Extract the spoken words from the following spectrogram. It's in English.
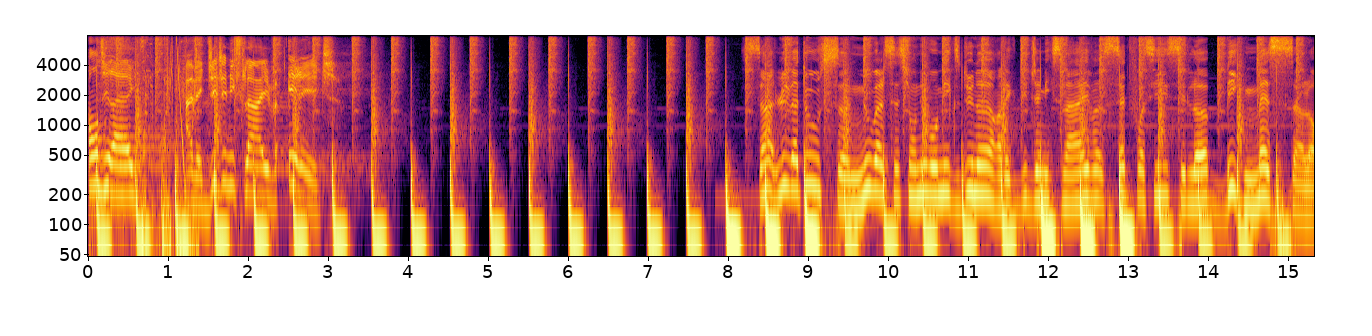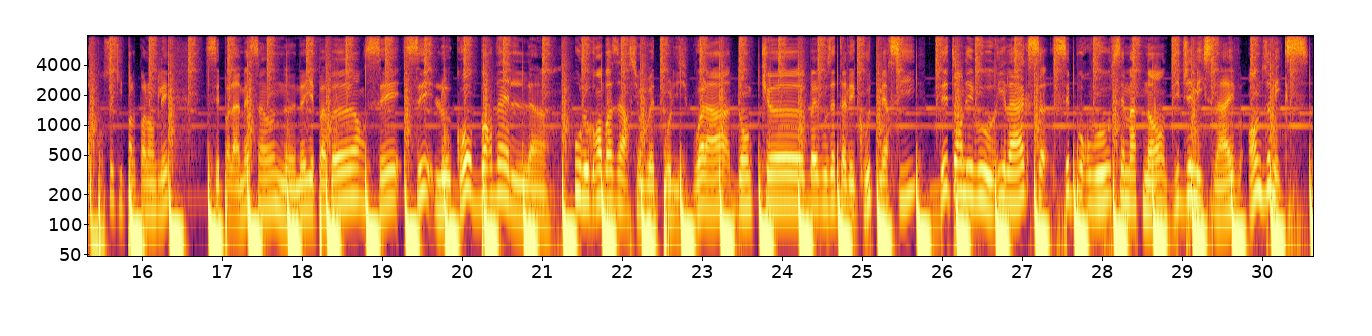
En direct avec DJ Mix Live, Eric. Salut à tous, nouvelle session, nouveau mix d'une heure avec DJ Mix Live. Cette fois-ci, c'est le Big Mess. Alors pour ceux qui parlent pas l'anglais, c'est pas la messe, hein, n'ayez pas peur, c'est c'est le gros bordel ou le grand bazar si on veut être poli. Voilà, donc euh, ben, vous êtes à l'écoute, merci. Détendez-vous, relax, c'est pour vous, c'est maintenant DJ Mix Live on the mix.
